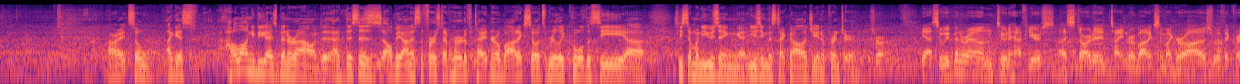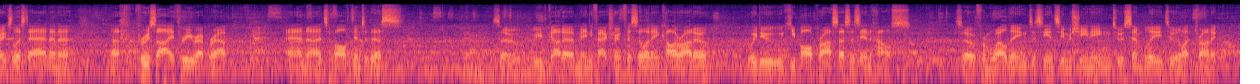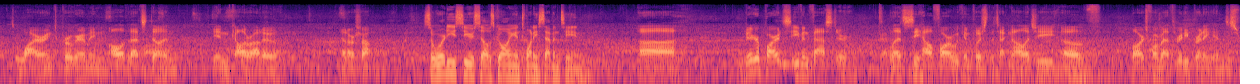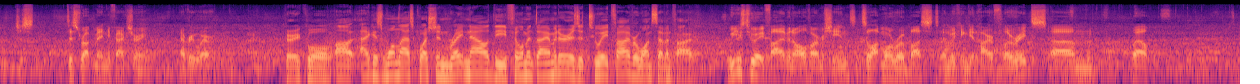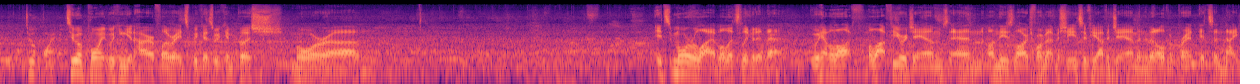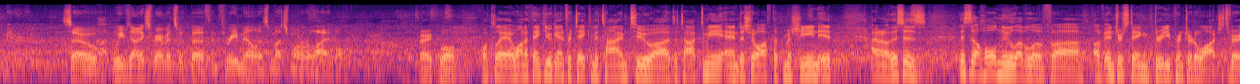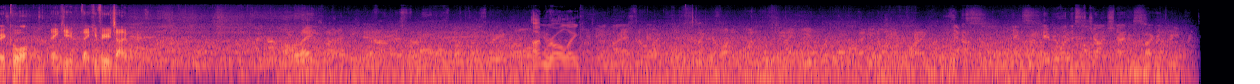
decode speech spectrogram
All right. So I guess how long have you guys been around? Uh, this is, I'll be honest, the first I've heard of Titan Robotics. So it's really cool to see uh, see someone using uh, using this technology in a printer. Sure. Yeah, so we've been around two and a half years. I started Titan Robotics in my garage with a Craigslist ad and a, a Prusa i3 RepRap, and uh, it's evolved into this. So we've got a manufacturing facility in Colorado. We do we keep all processes in house. So from welding to CNC machining to assembly to electronic to wiring to programming, all of that's done in Colorado at our shop. So where do you see yourselves going in 2017? Uh, bigger parts even faster. Let's see how far we can push the technology of large format 3D printing and just just disrupt manufacturing everywhere. Very cool. Uh, I guess one last question. Right now, the filament diameter is it 285 or 175? We use 285 in all of our machines. It's a lot more robust and we can get higher flow rates. Um, well, To a point. to a point, we can get higher flow rates because we can push more. Um, It's more reliable. Let's leave it at that. We have a lot, a lot fewer jams, and on these large format machines, if you have a jam in the middle of a print, it's a nightmare. So we've done experiments with both, and three mil is much more reliable. Very cool. Well, Clay, I want to thank you again for taking the time to uh, to talk to me and to show off the machine. It, I don't know, this is this is a whole new level of uh, of interesting 3D printer to watch. It's very cool. Thank you. Thank you for your time. All right. I'm rolling. Yes. Hey everyone, this is John Schneider with Fargo 3D Print.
